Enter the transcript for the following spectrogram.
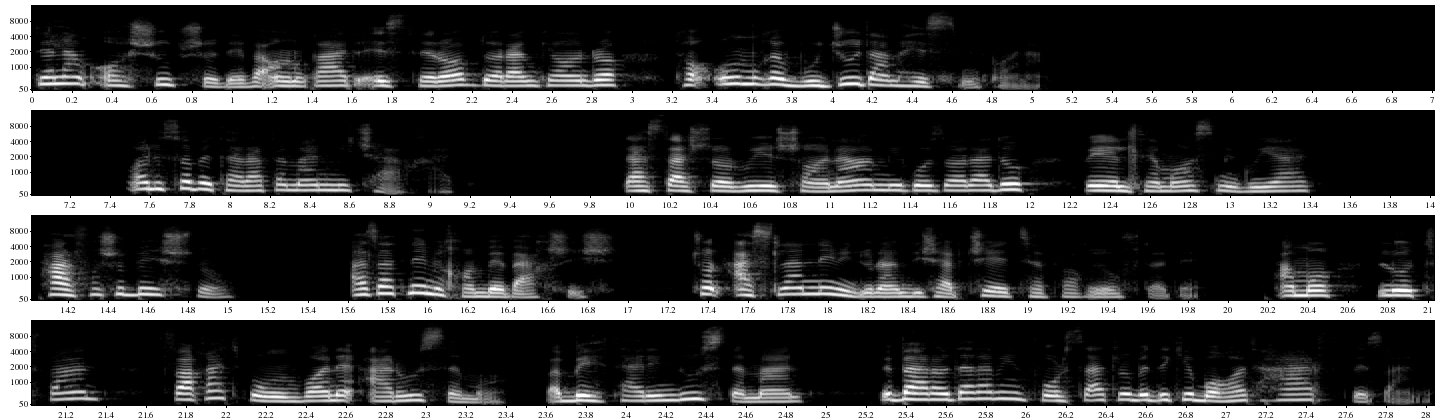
دلم آشوب شده و آنقدر استراب دارم که آن را تا عمق وجودم حس می کنم. آلیسا به طرف من می چرخد. دستش را روی شانه هم می‌گذارد و به التماس می‌گوید حرفاشو بشنو ازت نمی‌خوام ببخشیش چون اصلا نمی‌دونم دیشب چه اتفاقی افتاده اما لطفا فقط به عنوان عروس ما و بهترین دوست من به برادرم این فرصت رو بده که باهات حرف بزنه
